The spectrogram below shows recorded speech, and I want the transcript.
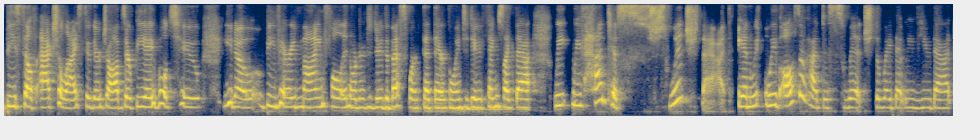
be self actualized through their jobs or be able to, you know, be very mindful in order to do the best work that they're going to do, things like that. We, we've had to switch that. And we, we've also had to switch the way that we view that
